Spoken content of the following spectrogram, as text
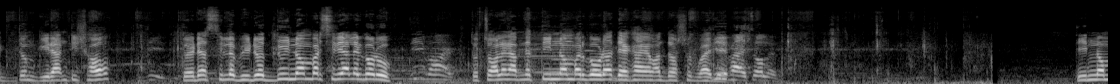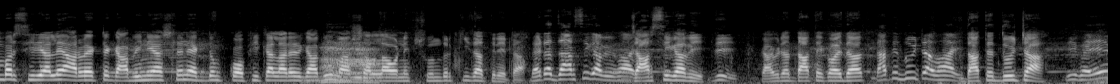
একদম গ্যারান্টি সহ। তো এটা ছিল ভিডিওর দুই নম্বর সিরিয়ালের গরু। তো চলেন আপনার তিন নম্বর গরুটা দেখায় আমার দর্শক ভাইদের। ভাই চলেন। তিন নম্বর সিরিয়ালে আরও একটা গাভী নিয়ে আসলেন একদম কফি কালারের গাভী মার্শাল্লাহ অনেক সুন্দর। কি জাতের এটা? এটা জার্সি গাবি ভাই। জার্সি গাভী জি। গাভীটার দাঁতে কয় দাঁত? দাঁতে দুইটা ভাই। দাঁতের দুইটা? জি ভাই এই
